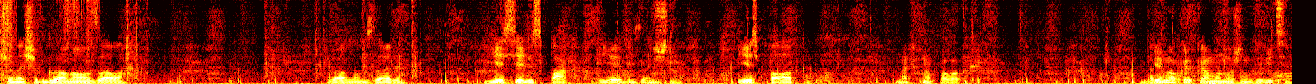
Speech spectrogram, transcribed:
Что насчет главного зала? В главном зале есть Элиспак, и я иду за ним. Есть палатка. Нафиг нам палатка. Бинокль кому нужен, берите.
